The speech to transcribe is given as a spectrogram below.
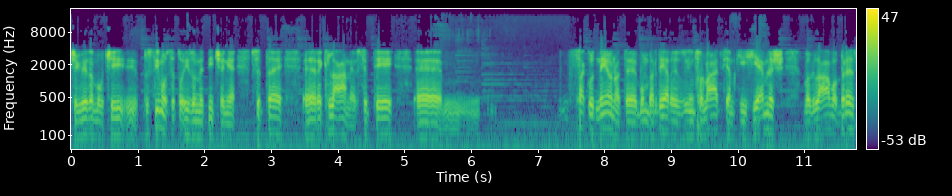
če gledamo, če pustimo vse to izometničenje, vse te eh, reklame, vse te. Eh, Vsakodnevno te bombardirajo z informacijami, ki jih jemliš v glavo, brez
